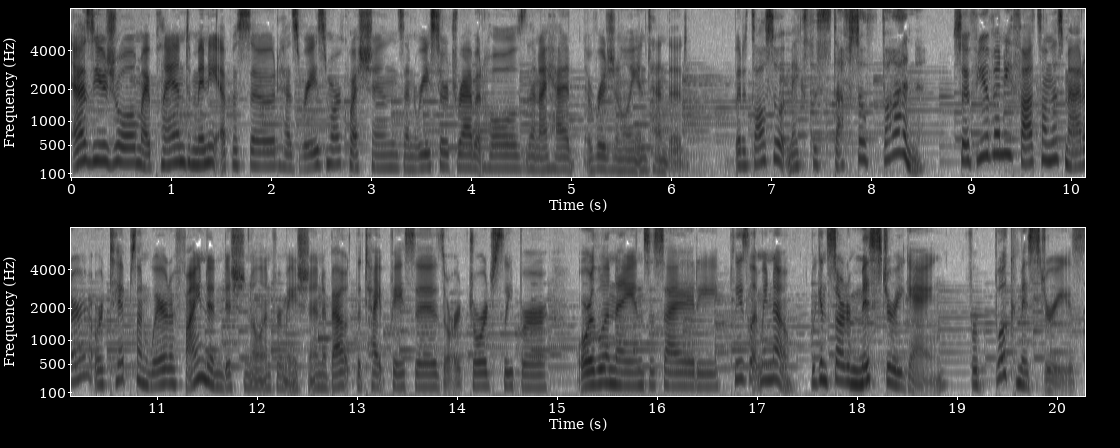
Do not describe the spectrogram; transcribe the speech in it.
As usual, my planned mini episode has raised more questions and research rabbit holes than I had originally intended. But it's also what makes this stuff so fun! So if you have any thoughts on this matter, or tips on where to find additional information about the typefaces, or George Sleeper, or the Linnean Society, please let me know. We can start a mystery gang for book mysteries.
